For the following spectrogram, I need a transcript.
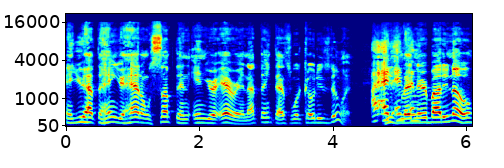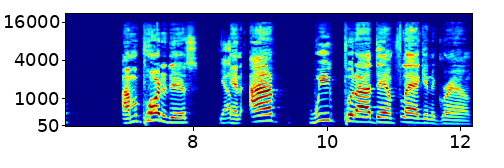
And you have to hang your hat on something in your era. And I think that's what Cody's doing. I- and- He's and- letting and- everybody know I'm a part of this. Yep. And I we put our damn flag in the ground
